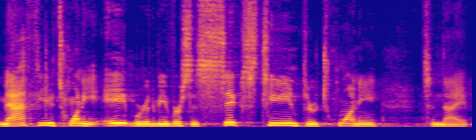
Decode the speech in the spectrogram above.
Matthew 28, we're going to be verses 16 through 20 tonight.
